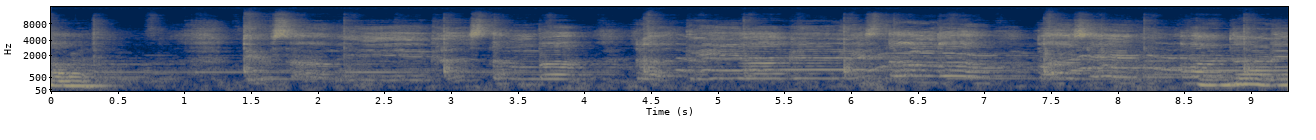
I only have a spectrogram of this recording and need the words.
आमेन दिवसा मेघस्तंभ रात्री अग्निस्तंभ माझे वाटाणे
